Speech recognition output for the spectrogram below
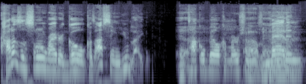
how does a songwriter go? Because I've seen you like yeah. Taco Bell commercials, Oh, man, Madden.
